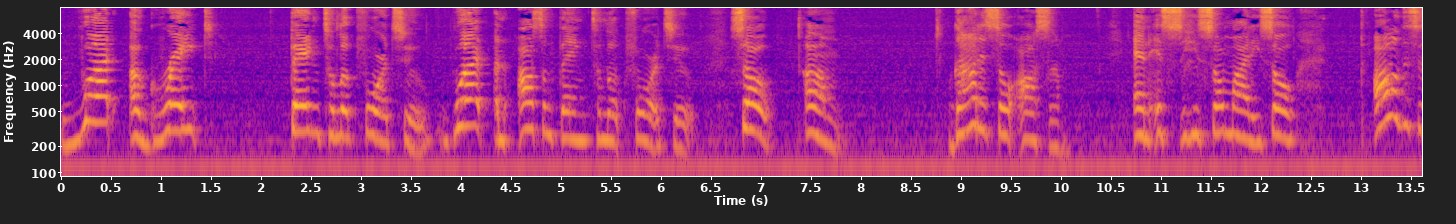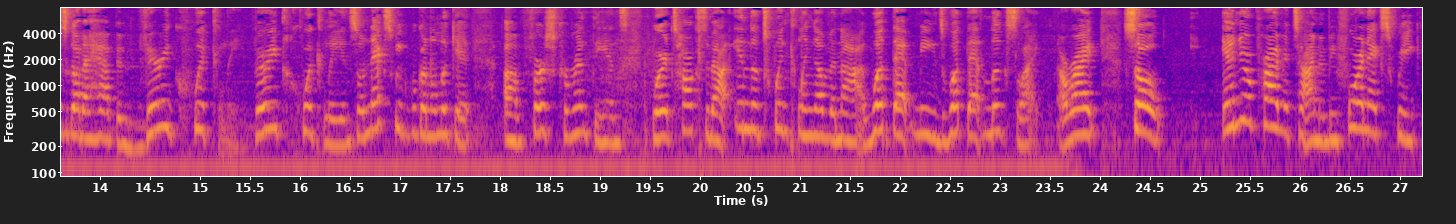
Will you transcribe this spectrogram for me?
What a great thing to look forward to. What an awesome thing to look forward to. So, um God is so awesome and it's he's so mighty. So all of this is going to happen very quickly, very quickly. And so next week we're going to look at um, First Corinthians, where it talks about in the twinkling of an eye, what that means, what that looks like. All right. So in your private time and before next week,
